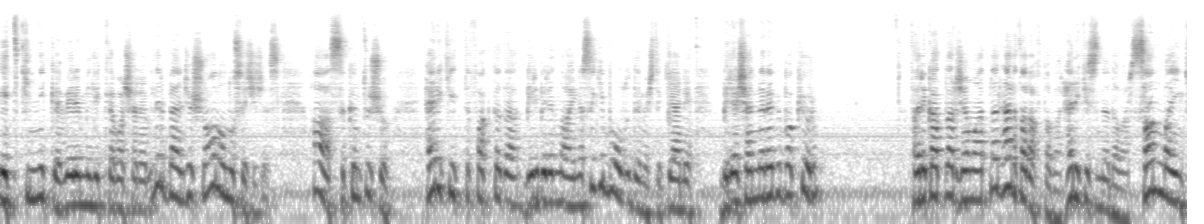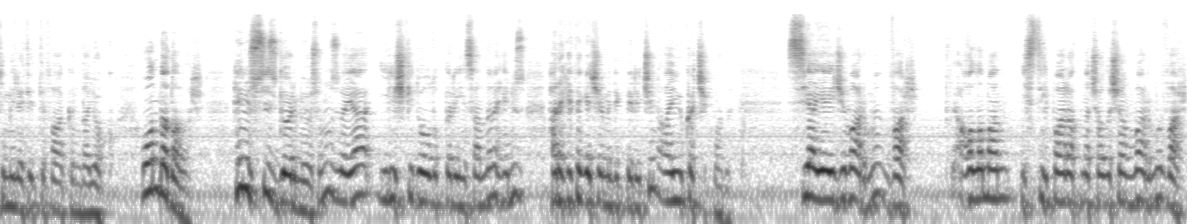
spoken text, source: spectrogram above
etkinlikle, verimlilikle başarabilir? Bence şu an onu seçeceğiz. Ha sıkıntı şu. Her iki ittifakta da birbirinin aynası gibi oldu demiştik. Yani bileşenlere bir bakıyorum. Tarikatlar, cemaatler her tarafta var. Her ikisinde de var. Sanmayın ki Millet İttifakı'nda yok. Onda da var. Henüz siz görmüyorsunuz veya ilişkide oldukları insanlara henüz harekete geçemedikleri için ayyuka çıkmadı. CIA'cı var mı? Var. Alman istihbaratına çalışan var mı? Var.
